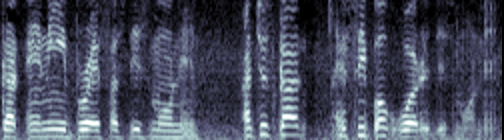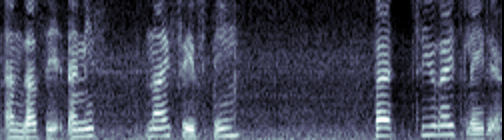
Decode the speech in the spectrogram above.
get any breakfast this morning. I just got a sip of water this morning and that's it. And it's 9.50. But see you guys later.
